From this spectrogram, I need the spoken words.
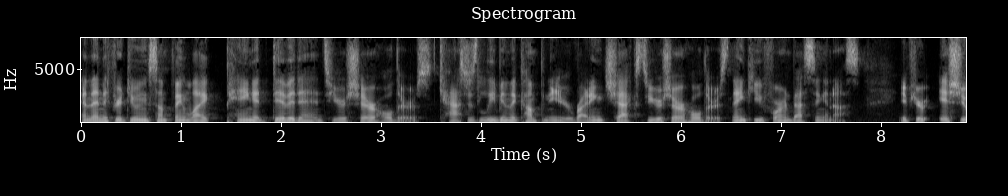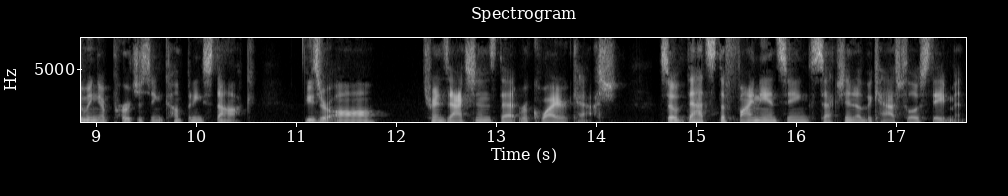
And then if you're doing something like paying a dividend to your shareholders, cash is leaving the company, you're writing checks to your shareholders. Thank you for investing in us if you're issuing or purchasing company stock, these are all transactions that require cash. So that's the financing section of the cash flow statement.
